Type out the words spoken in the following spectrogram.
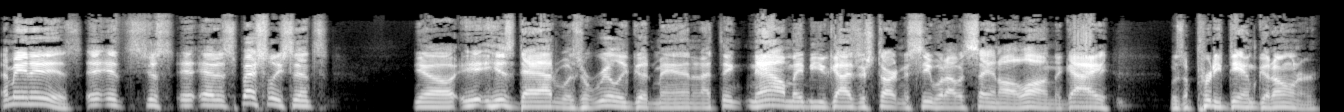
I mean, it is. It's just, and especially since you know his dad was a really good man, and I think now maybe you guys are starting to see what I was saying all along. The guy was a pretty damn good owner,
